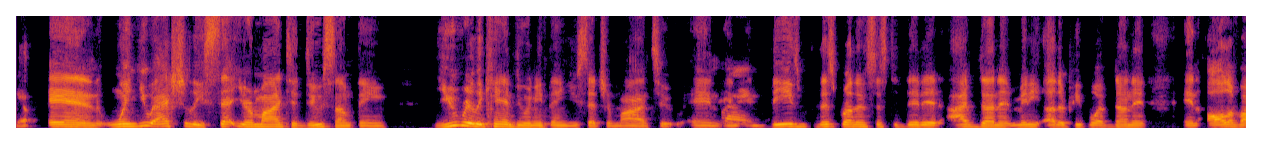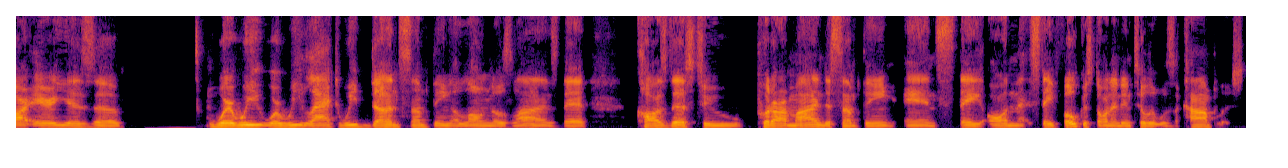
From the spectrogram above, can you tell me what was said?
Yep. And when you actually set your mind to do something, you really can do anything you set your mind to. And, right. and, and these this brother and sister did it. I've done it. Many other people have done it in all of our areas of where we where we lacked. We've done something along those lines that caused us to put our mind to something and stay on that, stay focused on it until it was accomplished.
